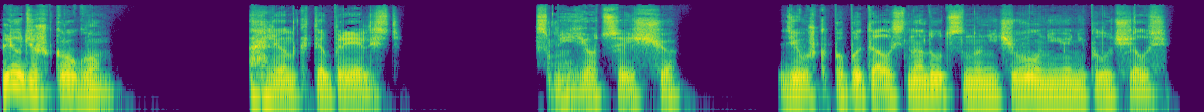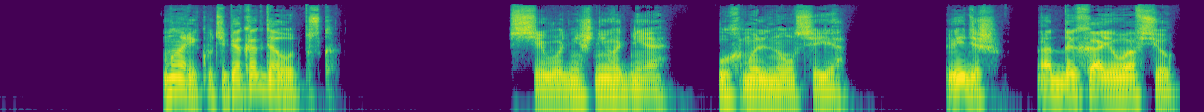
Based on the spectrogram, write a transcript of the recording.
Люди ж кругом!» Аленка-то прелесть. Смеется еще. Девушка попыталась надуться, но ничего у нее не получилось. «Марик, у тебя когда отпуск?» «С сегодняшнего дня», — ухмыльнулся я. «Видишь, отдыхаю вовсю».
